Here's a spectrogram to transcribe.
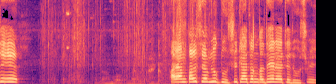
थे। और अंकल से हम लोग दूसरी क्या अंकल दे रहे थे दूसरी।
